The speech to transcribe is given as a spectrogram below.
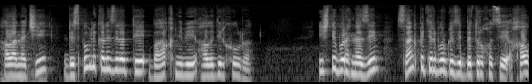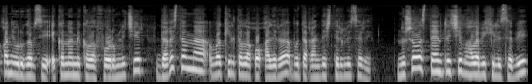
Халаначи республикализиратти бахак неби халадир хулра. Иште бурх назиб Санкт-Петербургизи бетурхуси халқани ургабси экономикала форум личир Дагестанна вакил талақо қалира будағандештирилисари. Нушала стендличив халабихилисаби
